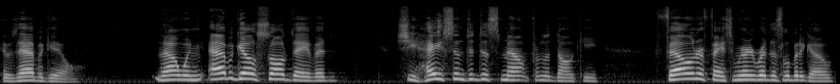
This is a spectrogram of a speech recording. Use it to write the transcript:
It was Abigail. Now, when Abigail saw David, she hastened to dismount from the donkey, fell on her face, and we already read this a little bit ago,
